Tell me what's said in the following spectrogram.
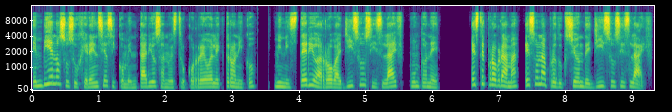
Envíenos sus sugerencias y comentarios a nuestro correo electrónico ministerio.jesusislife.net. Este programa es una producción de Jesus is Life.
